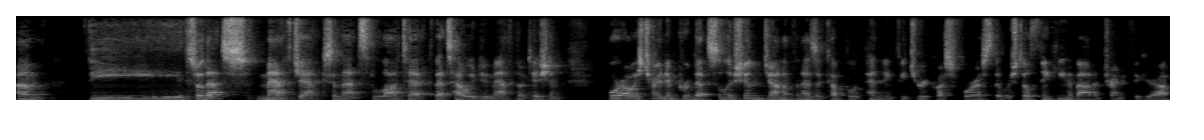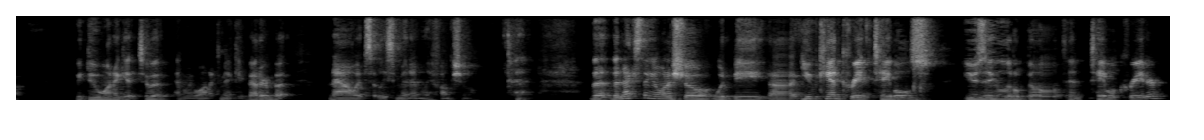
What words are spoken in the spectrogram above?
Um, the, so that's MathJax and that's LaTeX. That's how we do math notation. We're always trying to improve that solution. Jonathan has a couple of pending feature requests for us that we're still thinking about and trying to figure out. We do want to get to it and we want to make it better, but now it's at least minimally functional. the, the next thing I want to show would be uh, you can create tables using a little built-in table creator,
